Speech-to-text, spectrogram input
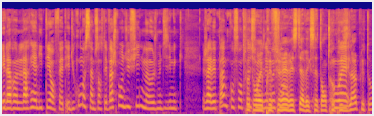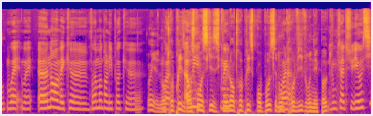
et la, la réalité, en fait. Et du coup, moi, ça me sortait vachement du film où je me disais, mais j'arrivais pas à me concentrer Toi, sur t'aurais les préféré émotions. rester avec cette entreprise-là plutôt? Ouais, ouais. Euh, non, avec euh, vraiment dans l'époque. euh, Oui, l'entreprise. Ah parce oui, qu'on- ce que oui. l'entreprise propose, c'est donc Voilà. revivre une époque. Donc là-dessus. Et aussi,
